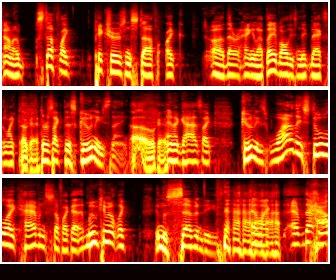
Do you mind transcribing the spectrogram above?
I don't know stuff like pictures and stuff like. Uh, that are hanging up. They have all these knickknacks and like. Okay. There's like this Goonies thing. Oh, okay. And a guy's like, Goonies. Why are they still like having stuff like that? The movie came out like in the 70s, and like at that How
